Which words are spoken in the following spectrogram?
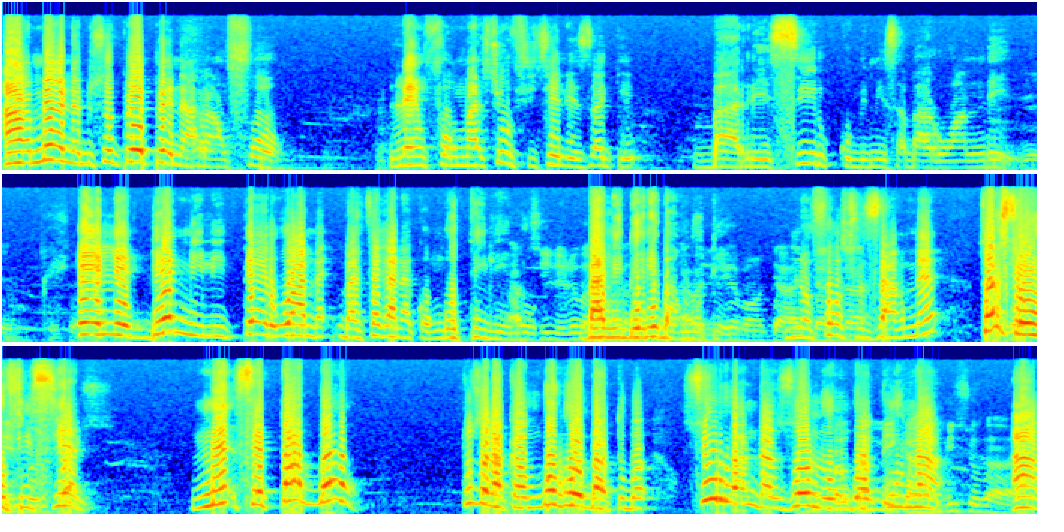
Armée na biso mpe mpe na renfort. L'information officielle eza ke baresir kobimisa barwandais et les deux militaires wana batiaka na congo ti lelo Ah, si, lelo balibere ba- bango te. Balibere bango te. nos Ah, forces d'accord. armées ça c'est officiel mais c'est pas bon. Tozalaka mboka oyo bato ba- si rwanda azolongwa kuna ah,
